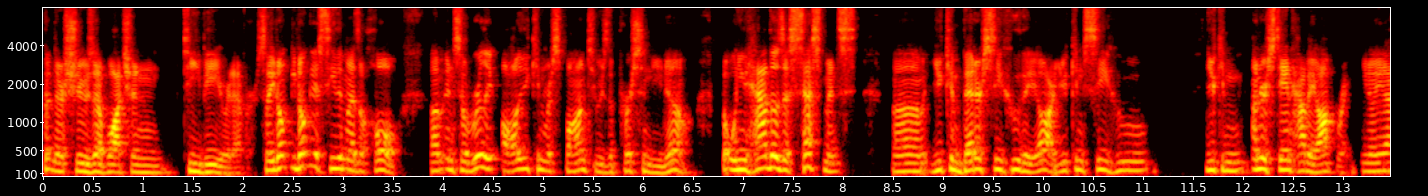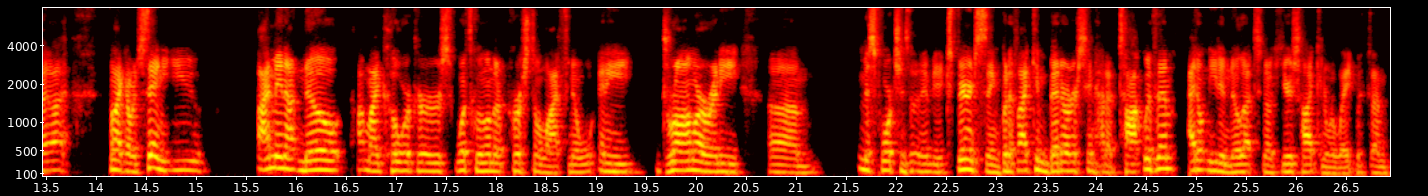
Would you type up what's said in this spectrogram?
putting their shoes up watching tv or whatever. So you don't you don't get to see them as a whole. Um, and so really all you can respond to is the person you know. But when you have those assessments um, you can better see who they are. You can see who you can understand how they operate. You know like i was saying you I may not know my coworkers what's going on in their personal life, you know, any drama or any um, misfortunes that they may be experiencing. But if I can better understand how to talk with them, I don't need to know that to know here's how I can relate with them.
